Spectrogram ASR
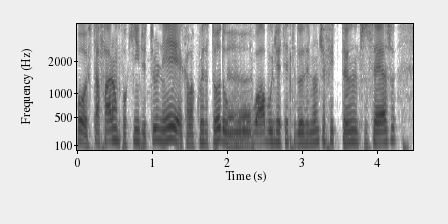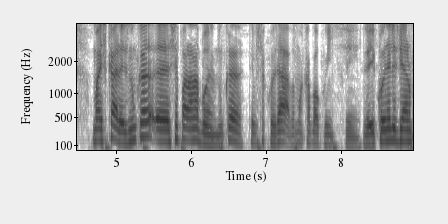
Pô, estafaram um pouquinho de turnê, aquela coisa toda. O-. O, álbum de 82 ele não tinha feito tanto sucesso. Mas, cara, eles nunca eh, separaram a banda. Nunca teve essa coisa, ah, vamos acabar o Queen. Sim. E quando eles vieram,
